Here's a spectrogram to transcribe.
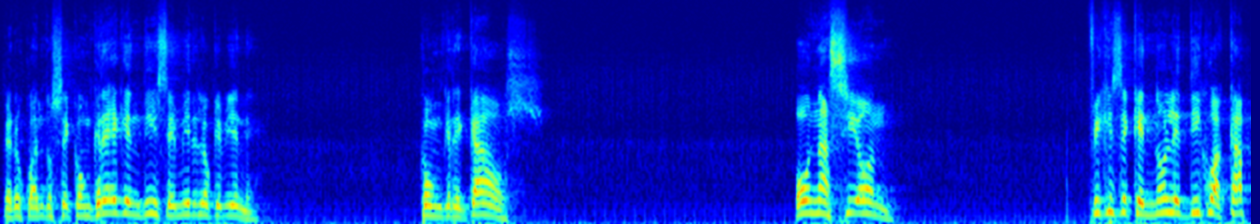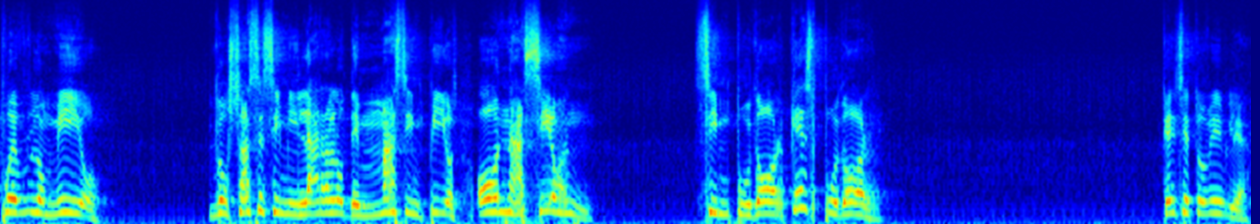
Pero cuando se congreguen, dice, mire lo que viene. Congregaos, oh nación, Fíjese que no le dijo acá, pueblo mío, los hace similar a los demás impíos. Oh nación, sin pudor. ¿Qué es pudor? ¿Qué dice tu Biblia?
